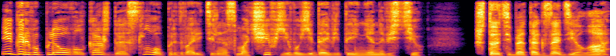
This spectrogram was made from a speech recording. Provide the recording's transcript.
Игорь выплевывал каждое слово, предварительно смочив его ядовитой ненавистью. «Что тебя так задело, а?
